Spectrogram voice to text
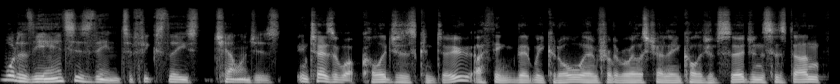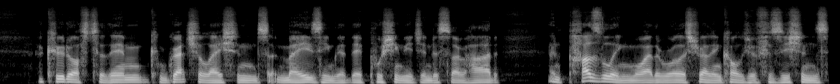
What are the answers then to fix these challenges? In terms of what colleges can do, I think that we could all learn from the Royal Australian College of Surgeons has done. A kudos to them. Congratulations. Amazing that they're pushing the agenda so hard and puzzling why the Royal Australian College of Physicians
